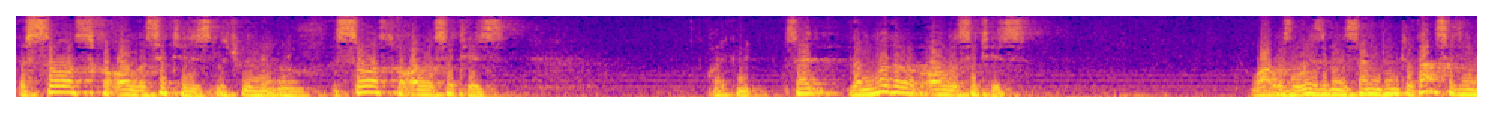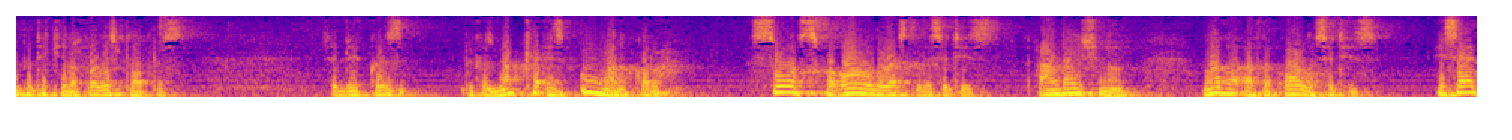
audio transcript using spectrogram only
the source for all the cities, literally, the source for all the cities. Said, the mother of all the cities. What was the wisdom in sending him to that city in particular for this purpose? So because, because Mecca is Umm al-Qura, source for all the rest of the cities, foundational, mother of the, all the cities. He said,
